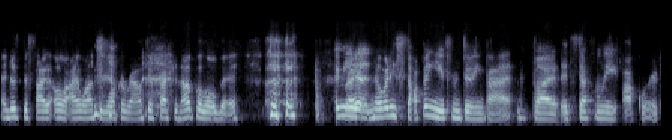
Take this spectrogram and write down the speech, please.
and just decide, oh, I want to walk around to freshen up a little bit. I mean, right? nobody's stopping you from doing that, but it's definitely awkward.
